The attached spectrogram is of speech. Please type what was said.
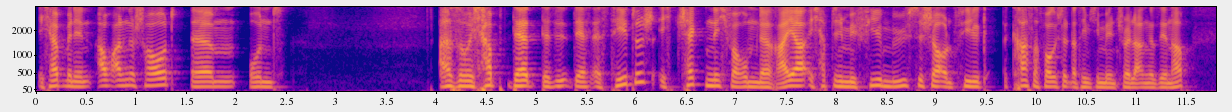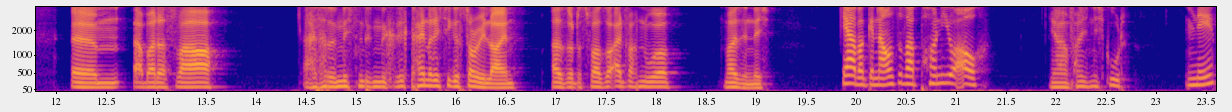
ich habe mir den auch angeschaut ähm, und also ich habe, der, der, der ist ästhetisch. Ich check nicht, warum der Reiher, ich habe den mir viel mystischer und viel krasser vorgestellt, nachdem ich mir den Trailer angesehen habe. Ähm, aber das war, es hatte nicht, keine richtige Storyline. Also das war so einfach nur, weiß ich nicht. ja, aber genauso war Ponyo auch. Ja, fand ich nicht gut. Nee,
